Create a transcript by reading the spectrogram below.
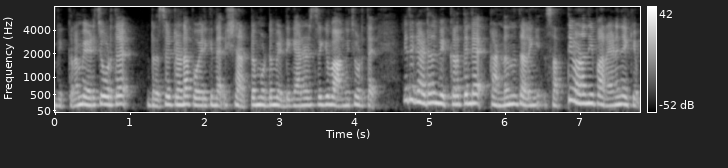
വിക്രം മേടിച്ചു കൊടുത്ത ഡ്രസ്സ് ഇട്ടോണ്ടാ പോയിരിക്കുന്നത് ഷർട്ടും മുണ്ടും വെഡിങ് ആനിവേഴ്സറിക്ക് വാങ്ങിച്ചു കൊടുത്തേ. ഇത് കേട്ടതും വിക്രത്തിന്റെ കണ്ണെന്ന് തിളങ്ങി സത്യമാണോ നീ പറയണെന്ന് ചോദിക്കും.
